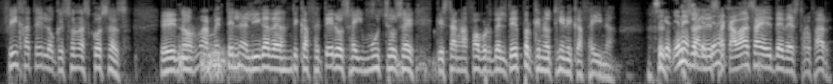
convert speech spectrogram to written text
Fíjate lo que son las cosas. Eh, normalmente en la liga de anticafeteros hay muchos eh, que están a favor del té porque no tiene cafeína. Sí que tiene. o sea, les acabas de destrozar.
